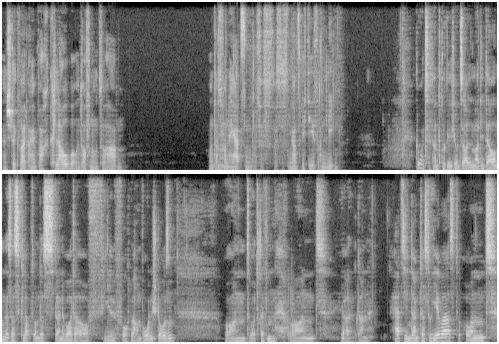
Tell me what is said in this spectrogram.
ein Stück weit einfach Glaube und Hoffnung zu haben. Und das von Herzen, das ist, das ist ein ganz wichtiges Anliegen. Gut, dann drücke ich uns allen mal die Daumen, dass das klappt und dass deine Worte auf viel fruchtbaren Boden stoßen und übertreffen. Und ja, dann herzlichen Dank, dass du hier warst und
